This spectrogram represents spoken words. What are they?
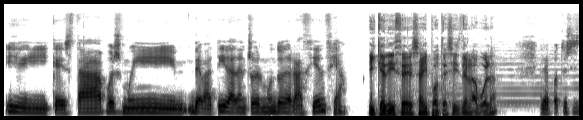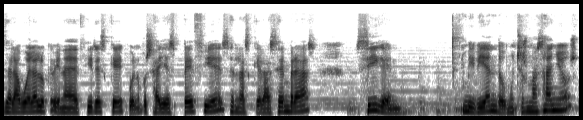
y que está, pues, muy debatida dentro del mundo de la ciencia. ¿Y qué dice esa hipótesis de la abuela? La hipótesis de la abuela lo que viene a decir es que, bueno, pues hay especies en las que las hembras siguen viviendo muchos más años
